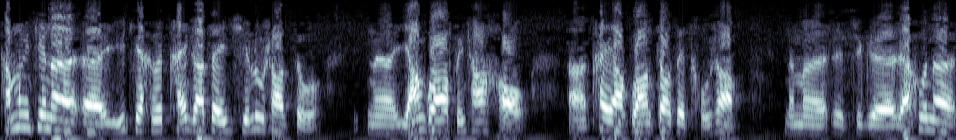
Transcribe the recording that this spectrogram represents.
他梦见了，呃，有一天和台长在一起路上走，那、阳光非常好，啊、太阳光照在头上，那么呃这个，然后呢，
